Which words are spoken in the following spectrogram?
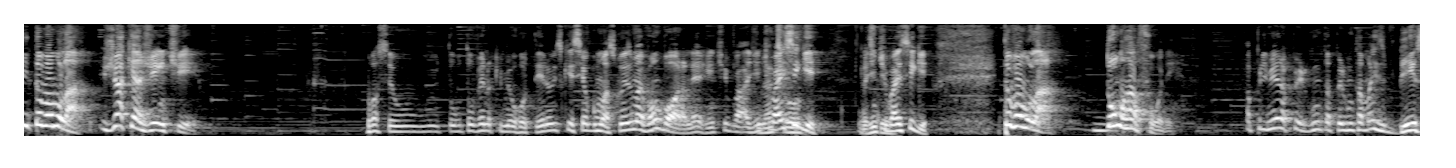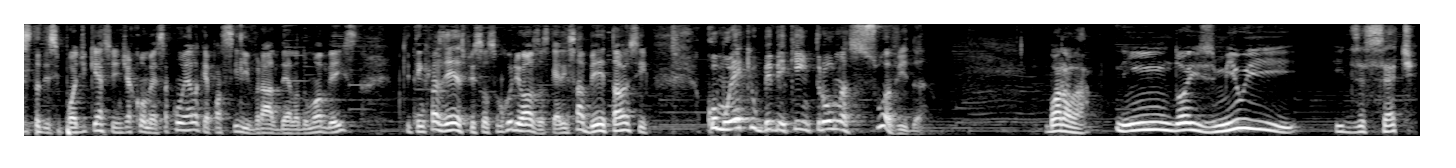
Então vamos lá, já que a gente... Nossa, eu tô, tô vendo aqui meu roteiro, eu esqueci algumas coisas, mas vamos embora, né? A gente vai, a gente Let's vai go. seguir. A Let's gente go. vai seguir. Então vamos lá. Dom Rafone. A primeira pergunta, a pergunta mais besta desse podcast, a gente já começa com ela, que é pra se livrar dela de uma vez, porque tem que fazer, as pessoas são curiosas, querem saber e tal, assim. Como é que o BBQ entrou na sua vida? Bora lá. Em 2017,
